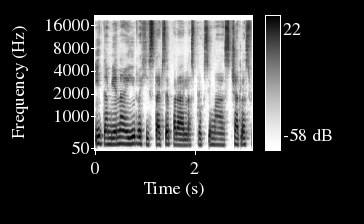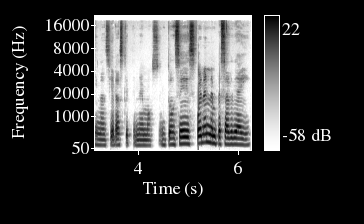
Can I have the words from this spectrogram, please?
y también ahí registrarse para las próximas charlas financieras que tenemos. Entonces, pueden empezar de ahí.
